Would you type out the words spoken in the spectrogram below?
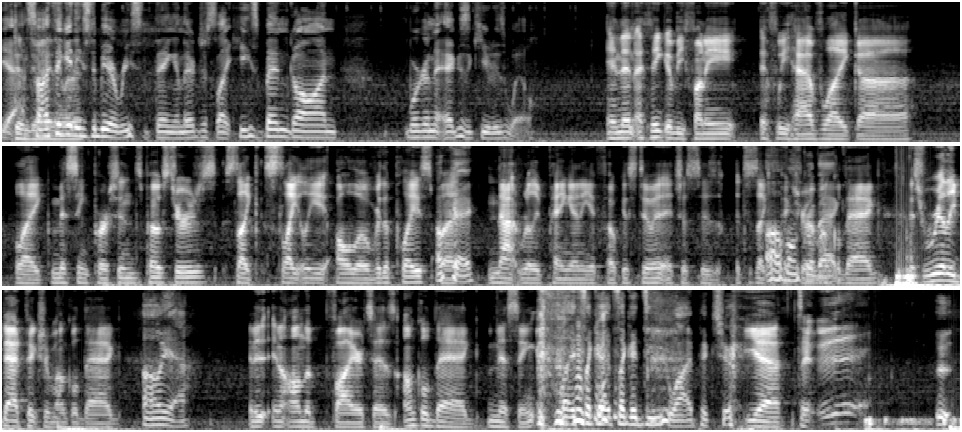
Yeah, so I think it needs to be a recent thing, and they're just like, he's been gone. We're gonna execute his will. And then I think it'd be funny if we have like uh like missing persons posters it's like slightly all over the place but Okay. not really paying any focus to it it's just his it's just like a picture Uncle of Dag. uncle dag this really bad picture of uncle dag Oh yeah, and, it, and on the flyer it says uncle dag missing it's like a it's like a DUI picture. yeah it's like, "Ugh."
